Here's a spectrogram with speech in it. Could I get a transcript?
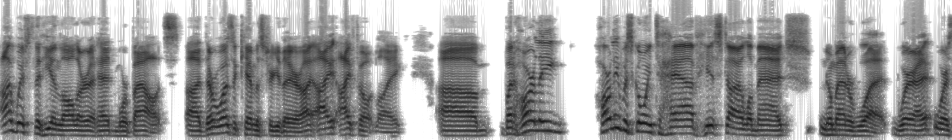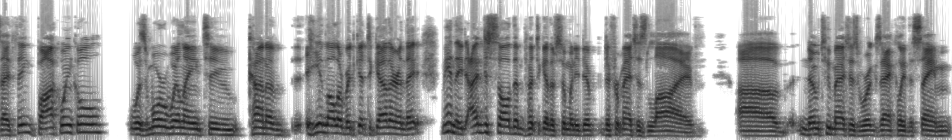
I wish that he and Lawler had had more bouts. Uh, there was a chemistry there. I, I, I felt like um, but Harley Harley was going to have his style of match no matter what. Whereas, whereas I think Bockwinkel was more willing to kind of he and Lawler would get together and they man they I just saw them put together so many di- different matches live. Uh, no two matches were exactly the same.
